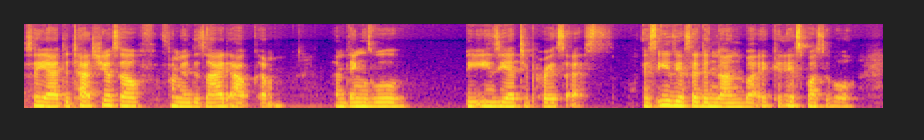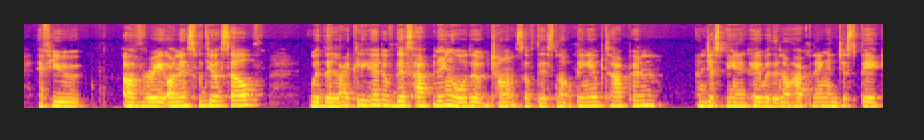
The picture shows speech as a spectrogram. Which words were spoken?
So, yeah, detach yourself from your desired outcome and things will be easier to process. It's easier said than done, but it is possible. If you are very honest with yourself with the likelihood of this happening or the chance of this not being able to happen and just being okay with it not happening and just be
